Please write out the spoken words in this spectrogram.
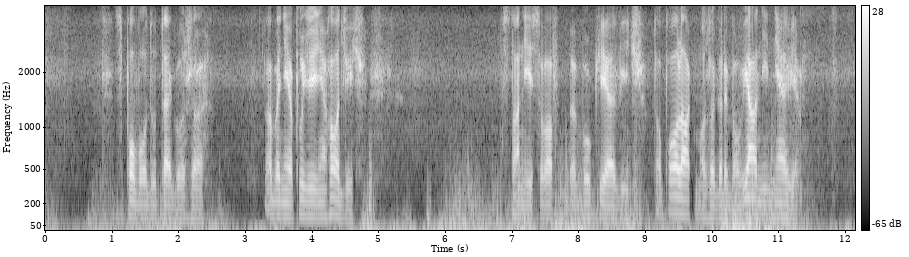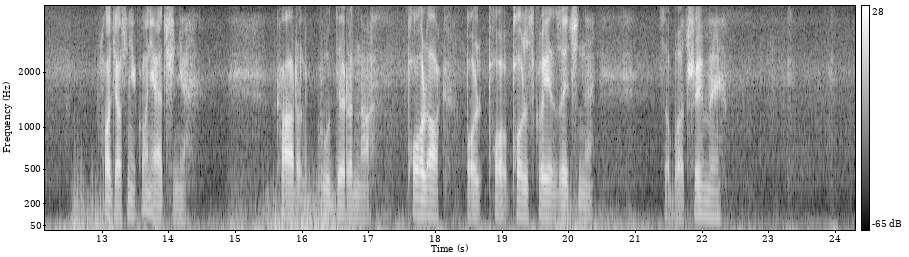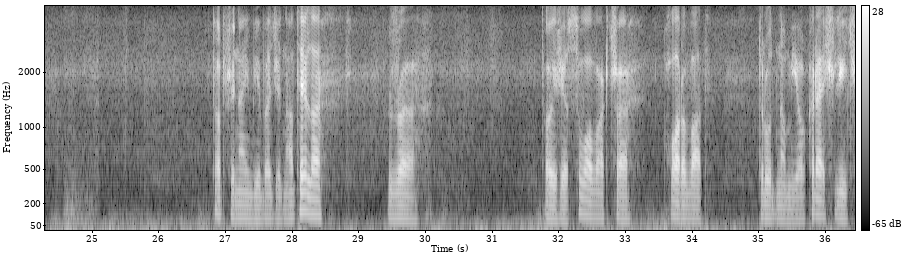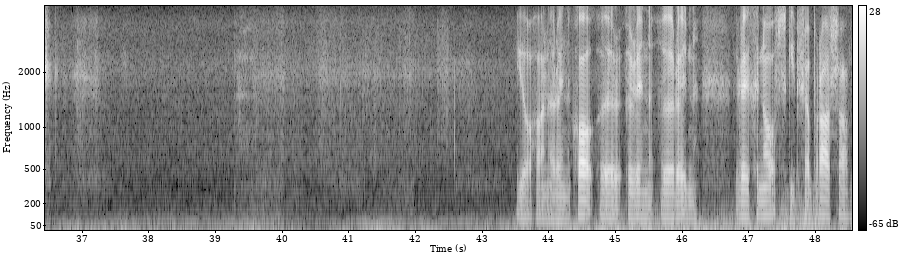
Z powodu tego, że aby nie później nie chodzić. Stanisław Bukiewicz to Polak, może Grybowianin, nie wiem. Chociaż niekoniecznie. Karl Kudrna Polak, pol, po, polskojęzyczny. Zobaczymy. To przynajmniej będzie na tyle, że to już jest Słowak, Czech, Chorwat. Trudno mi określić. Johan Rynko, Ryn, Ryn, Rychnowski, przepraszam.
